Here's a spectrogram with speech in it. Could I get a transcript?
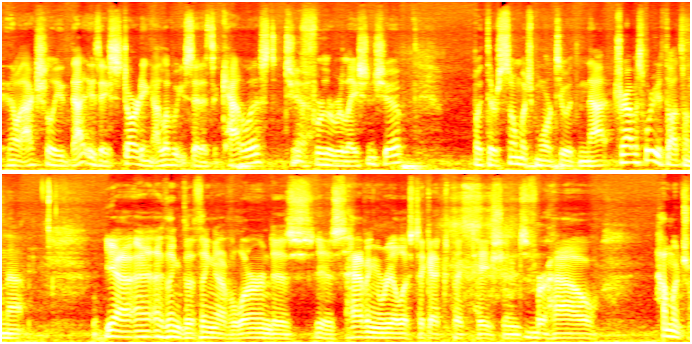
you know, actually, that is a starting. I love what you said. It's a catalyst to Yeah. further relationship, but there's so much more to it than that. Travis, what are your thoughts on that? Yeah, I, I think the thing I've learned is is having realistic expectations for mm-hmm. how how much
